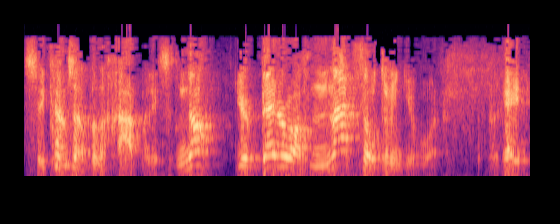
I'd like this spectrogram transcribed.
So he comes up with a chap and he says, "No, you're better off not filtering your water." Okay,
